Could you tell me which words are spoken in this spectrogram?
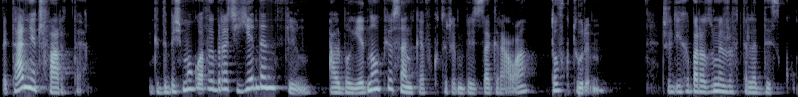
Pytanie czwarte. Gdybyś mogła wybrać jeden film albo jedną piosenkę, w którym byś zagrała, to w którym? Czyli chyba rozumiem, że w teledysku.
